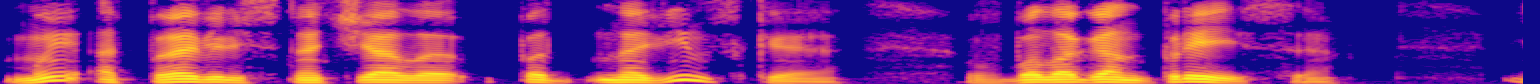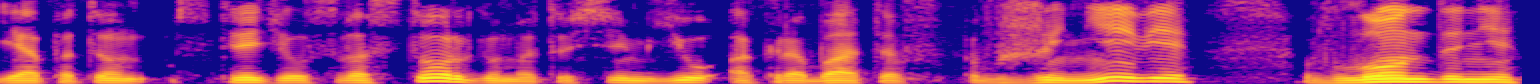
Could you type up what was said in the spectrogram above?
мы отправились сначала под Новинское, в балаган Прейса. Я потом встретил с восторгом эту семью акробатов в Женеве, в Лондоне.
